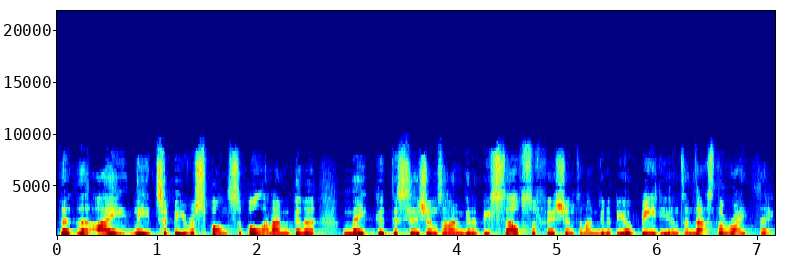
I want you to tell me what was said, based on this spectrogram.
that, that I need to be responsible and I'm going to make good decisions and I'm going to be self sufficient and I'm going to be obedient and that's the right thing.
